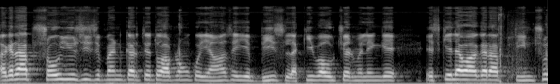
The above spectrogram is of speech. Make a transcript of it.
अगर आप सौ यूसी स्पेंड करते हो तो आप लोगों को यहाँ से ये बीस लकी वाउचर मिलेंगे। इसके अलावा अगर आप तीन सौ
